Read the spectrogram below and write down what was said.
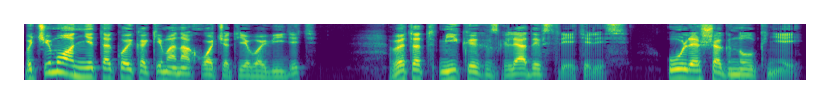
Почему он не такой, каким она хочет его видеть? В этот миг их взгляды встретились. Уля шагнул к ней.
